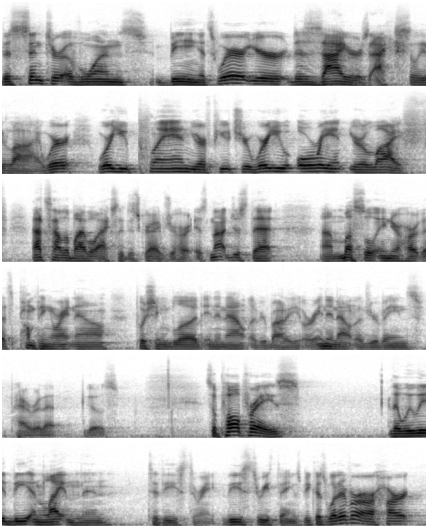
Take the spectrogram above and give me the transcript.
the center of one's being. It's where your desires actually lie, where, where you plan your future, where you orient your life. That's how the Bible actually describes your heart. It's not just that um, muscle in your heart that's pumping right now, pushing blood in and out of your body or in and out of your veins, however that goes. So Paul prays that we would be enlightened then to these three, these three things, because whatever our heart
